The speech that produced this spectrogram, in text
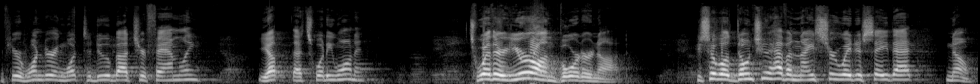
If you're wondering what to do about your family, yep, that's what he wanted. It's whether you're on board or not. You say, well, don't you have a nicer way to say that? No.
